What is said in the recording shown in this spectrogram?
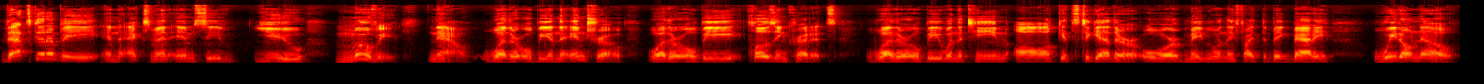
That's going to be in the X Men MCU movie. Now, whether it will be in the intro, whether it will be closing credits, whether it will be when the team all gets together, or maybe when they fight the big baddie, we don't know.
